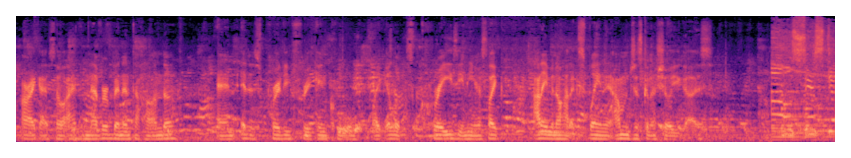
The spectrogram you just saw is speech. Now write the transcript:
Alright guys, so I've never been into Honda and it is pretty freaking cool. Like it looks crazy in here. It's like I don't even know how to explain it. I'm just gonna show you guys. Oh, sister,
